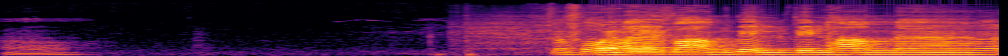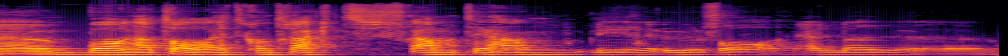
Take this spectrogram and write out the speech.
Ja. Men frågan är ju vad han vill. Vill han eh, bara ta ett kontrakt fram till han blir UFA eller eh,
